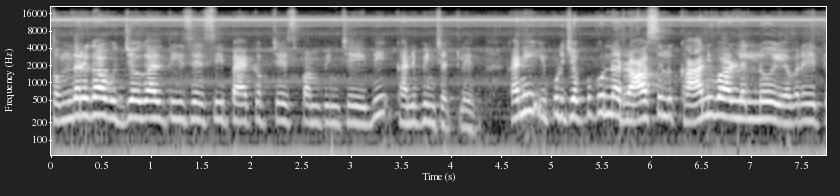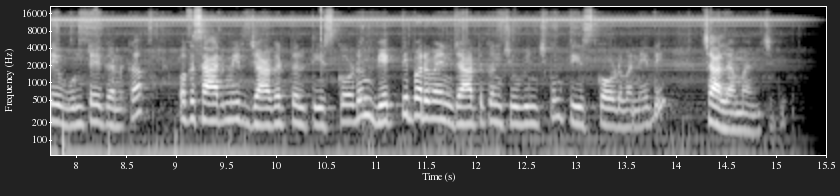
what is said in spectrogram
తొందరగా ఉద్యోగాలు తీసేసి ప్యాకప్ చేసి పంపించే ఇది కనిపించట్లేదు. కానీ ఇప్పుడు చెప్పుకున్న రాసులు కాని వాళ్ళల్లో ఎవరైతే ఉంటే గనక ఒకసారి మీరు జాగ్రత్తలు తీసుకోవడం వ్యక్తిపరమైన జాతకం చూపించుకుని తీసుకోవడం అనేది చాలా మంచిది.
